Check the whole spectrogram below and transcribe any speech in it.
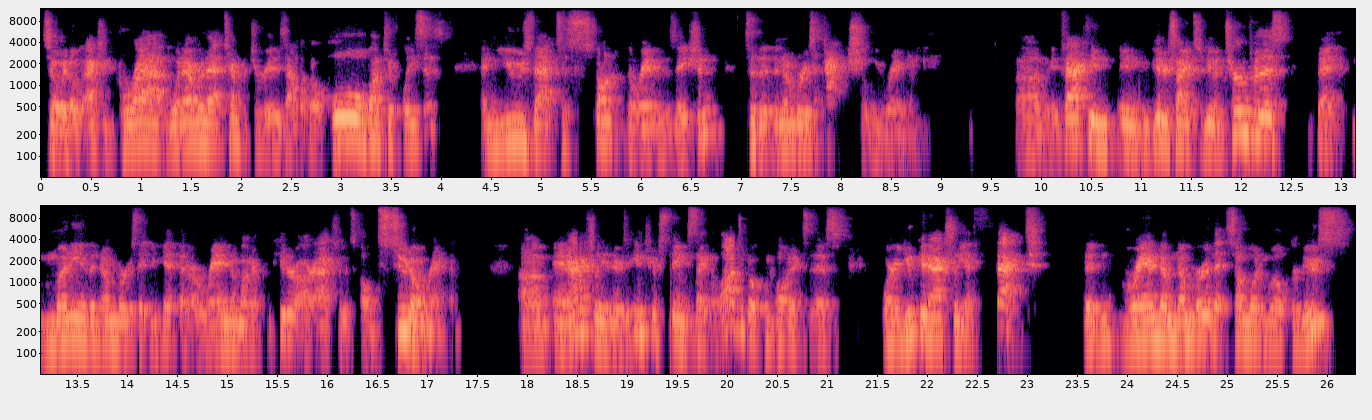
So it'll actually grab whatever that temperature is out of a whole bunch of places and use that to start the randomization so that the number is actually random. Um, in fact, in, in computer science, there's even a term for this, that many of the numbers that you get that are random on a computer are actually what's called pseudo-random. Um, and actually, there's interesting psychological components to this where you can actually affect the random number that someone will produce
